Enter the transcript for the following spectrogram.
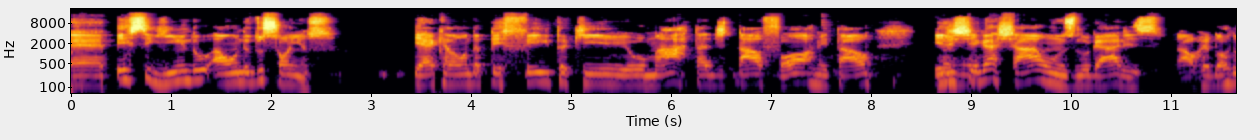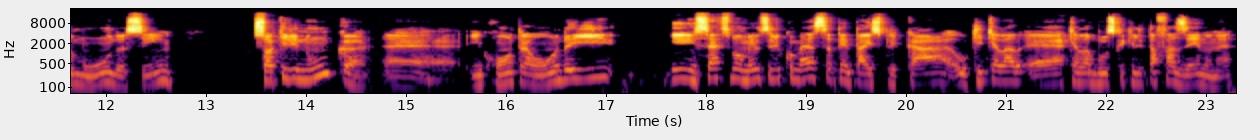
é, perseguindo a onda dos sonhos. Que é aquela onda perfeita que o mar tá de tal forma e tal. Ele uhum. chega a achar uns lugares ao redor do mundo, assim. Só que ele nunca é, encontra a onda e e em certos momentos ele começa a tentar explicar o que, que ela é aquela busca que ele está fazendo, né?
